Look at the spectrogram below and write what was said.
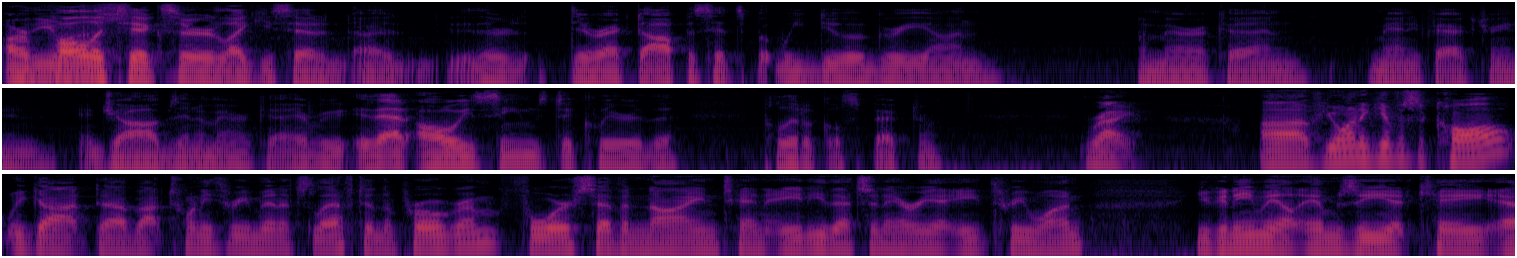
Our politics are, like you said, uh, they're direct opposites, but we do agree on America and manufacturing and, and jobs in America. Every that always seems to clear the political spectrum. Right. Uh, if you want to give us a call, we got uh, about 23 minutes left in the program. 479-1080. That's an area 831. You can email mz at ksco.com,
